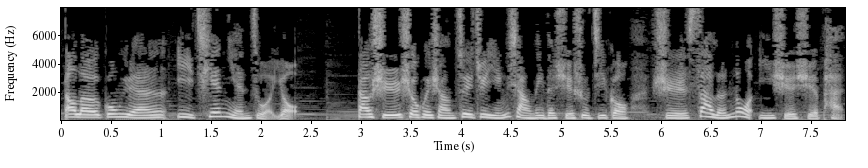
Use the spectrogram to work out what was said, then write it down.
到了公元一千年左右，当时社会上最具影响力的学术机构是萨伦诺医学学派，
